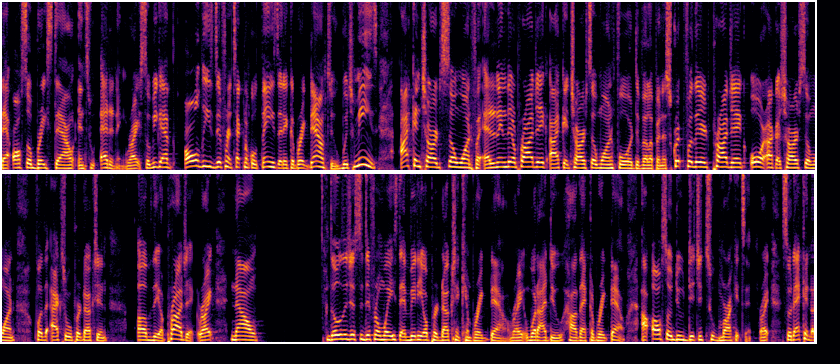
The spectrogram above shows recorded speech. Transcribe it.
That also breaks down into editing, right? So we got all these different technical things that it could break down to, which means I can charge someone for editing their project, I can charge someone for developing a script for their project, or I could charge someone for the actual production of their project, right? Now, those are just the different ways that video production can break down, right? What I do, how that could break down. I also do digital marketing, right? So that can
